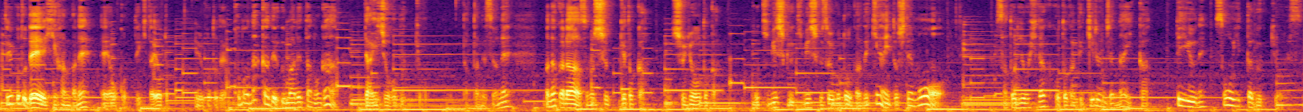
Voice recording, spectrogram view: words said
うん、ということで批判がね、えー、起こってきたよということでこの中で生まれたのが大乗仏教だったんですよね、まあ、だからその出家とか修行とかこう厳しく厳しくそういうことができないとしても悟りを開くことができるんじゃないかっていうねそういった仏教です。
